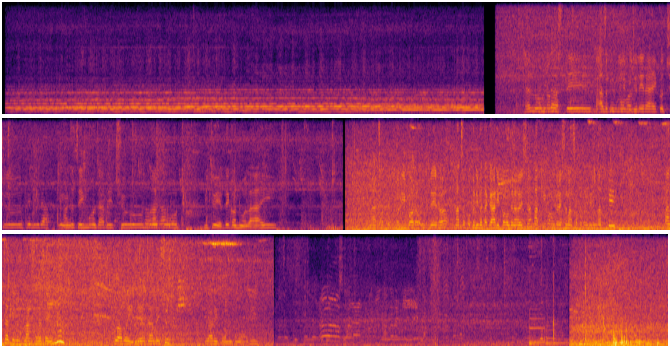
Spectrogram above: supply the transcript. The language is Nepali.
हेलो नमस्ते। आज पनि मैले भिडियो लिएर आएको छु। आज चाहिँ म जाँदैछु नुवाकोट भिडियो हेर्दै गर्नुहोला है। माछा पोखरीबाट उत्रेर माछा पोखरीमा त गाडी पाउँदैन रहेछ। माथि पाउँदो रहेछ माछा पोखरीको माथि। पाँच सात मिनट लाग्छ रहेछ हिँड्नु। त्यो अब हिँडेर जाँदैछु। गाडी चढ्नुको लागि।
